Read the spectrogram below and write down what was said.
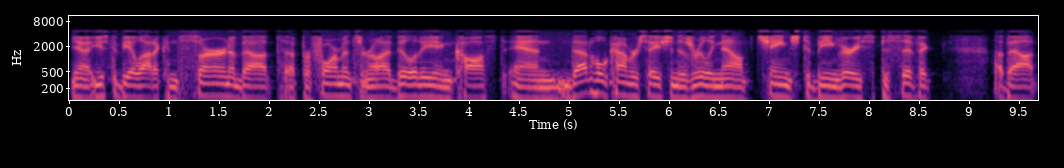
you know, it used to be a lot of concern about uh, performance and reliability and cost, and that whole conversation has really now changed to being very specific about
